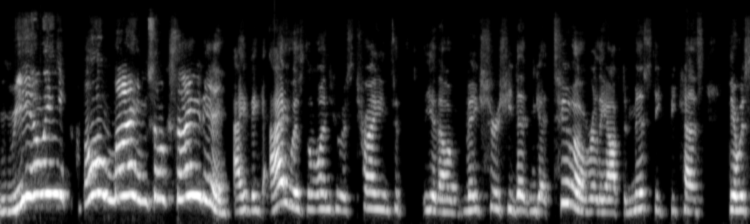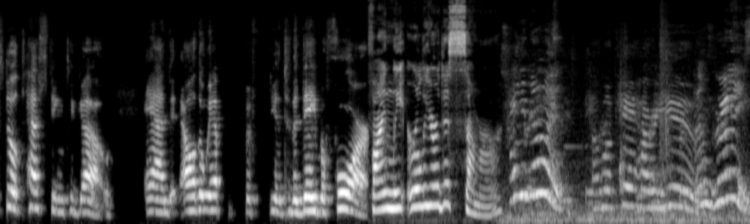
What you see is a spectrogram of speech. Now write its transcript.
Really? Oh my, I'm so excited. I think I was the one who was trying to, you know, make sure she didn't get too overly optimistic because there was still testing to go. And all the way up you know, to the day before. Finally, earlier this summer. How you doing? I'm okay. How are you? I'm great.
